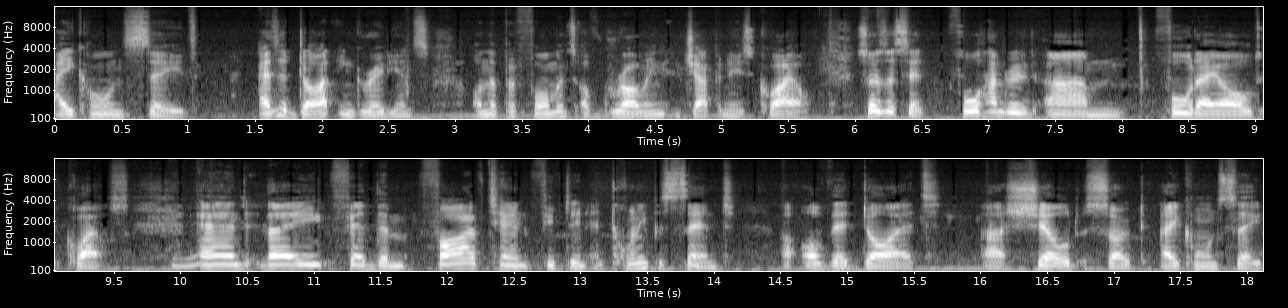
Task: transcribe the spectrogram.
acorn seeds as a diet ingredients on the performance of growing Japanese quail. So as I said, 400 um, four-day-old quails, and they fed them 5, 10, 15, and 20 percent of their diet. Uh, shelled soaked acorn seed.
